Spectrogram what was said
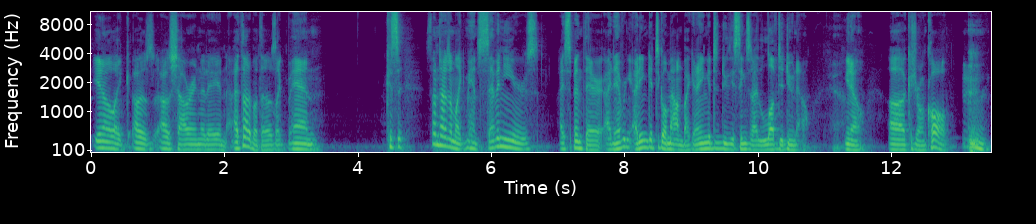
you know, like I was I was showering today, and I thought about that. I was like, man, because sometimes I'm like, man, seven years I spent there. I never, I didn't get to go mountain biking. I didn't get to do these things that I love to do now. You know, uh, because you're on call. and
